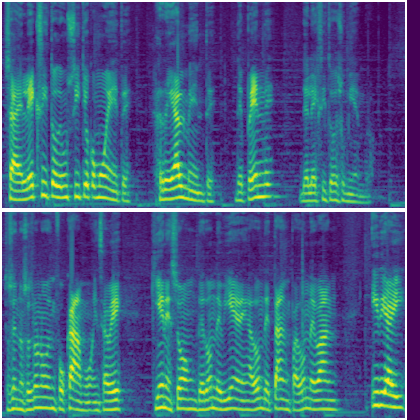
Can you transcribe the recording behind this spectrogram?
O sea, el éxito de un sitio como este realmente depende del éxito de su miembro. Entonces nosotros nos enfocamos en saber quiénes son, de dónde vienen, a dónde están, para dónde van y de ahí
